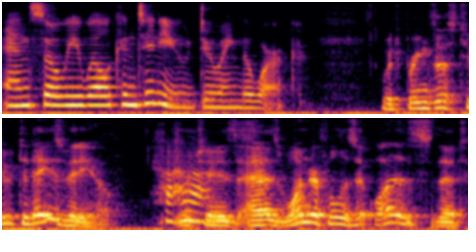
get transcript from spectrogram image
and so we will continue doing the work. Which brings us to today's video, which is as wonderful as it was that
